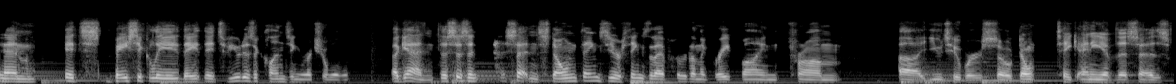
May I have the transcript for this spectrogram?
And it's basically they it's viewed as a cleansing ritual. Again, this isn't set in stone things. These are things that I've heard on the grapevine from uh, YouTubers. So don't take any of this as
